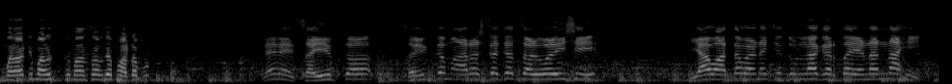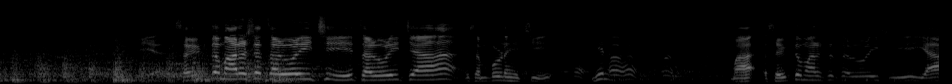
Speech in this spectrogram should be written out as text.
मराठी माणूस माणसामध्ये फाटाफूट नाही नाही संयुक्त संयुक्त महाराष्ट्राच्या चळवळीशी या वातावरणाची तुलना करता येणार नाही. संयुक्त महाराष्ट्र चळवळीची चळवळीच्या संपूर्ण ह्याची संयुक्त महाराष्ट्र चळवळीशी या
